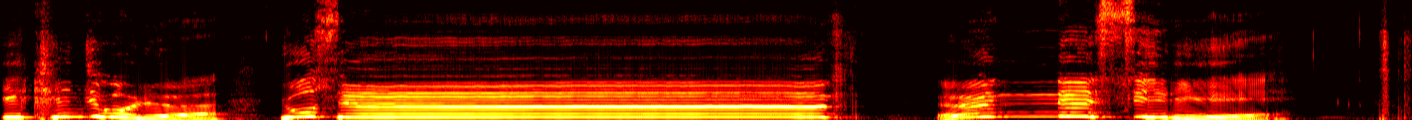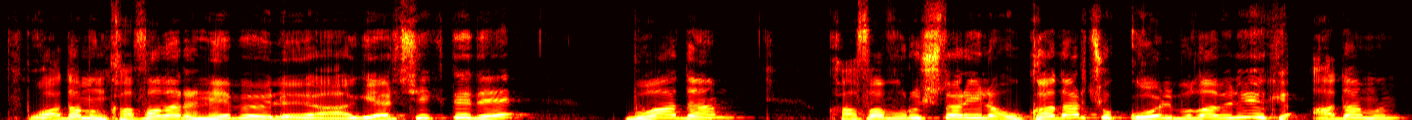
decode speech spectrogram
ikinci golü. Yosef Ennesiri. Bu adamın kafaları ne böyle ya? Gerçekte de bu adam kafa vuruşlarıyla o kadar çok gol bulabiliyor ki adamın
